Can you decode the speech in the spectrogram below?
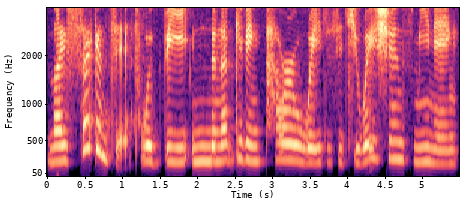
my second tip would be not giving power away to situations, meaning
